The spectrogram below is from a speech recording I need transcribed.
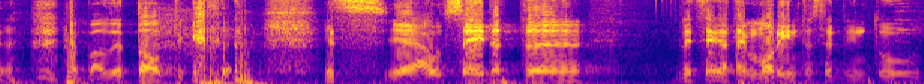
about the topic. it's yeah, I would say that uh, let's say that I'm more interested into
